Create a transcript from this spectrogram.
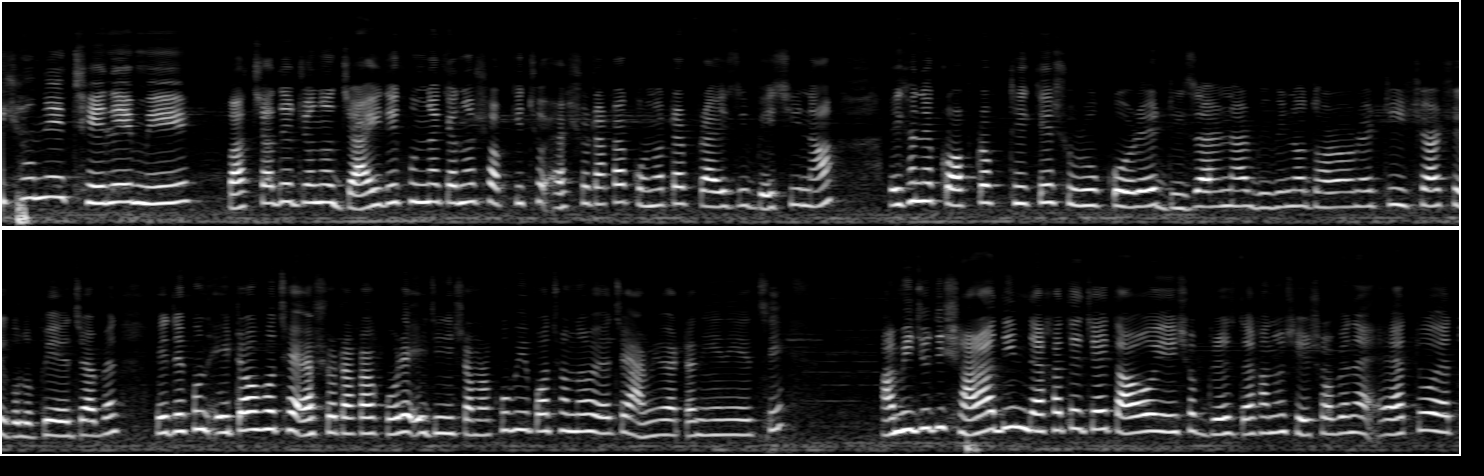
এখানে ছেলে, মেয়ে, বাচ্চাদের জন্য যাই দেখুন না কেন সব কিছু একশো টাকা, কোনোটার প্রাইসই বেশি না। এখানে ক্রপ টপ থেকে শুরু করে ডিজাইনার বিভিন্ন ধরনের টি শার্ট সেগুলো পেয়ে যাবেন। এই দেখুন, এটাও হচ্ছে একশো টাকা করে। এই জিনিসটা আমার খুবই পছন্দ হয়েছে, আমিও একটা নিয়ে নিয়েছি। আমি যদি সারা দিন দেখাতে চাই তাও এইসব ড্রেস দেখানো শেষ হবে না। এত এত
